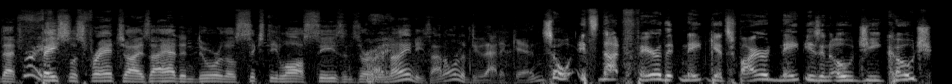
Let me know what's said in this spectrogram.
that Right. faceless franchise I had to endure those 60 lost seasons during the 90s. I don't want to do that again. So it's not fair that Nate gets fired. Nate is an OG coach,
